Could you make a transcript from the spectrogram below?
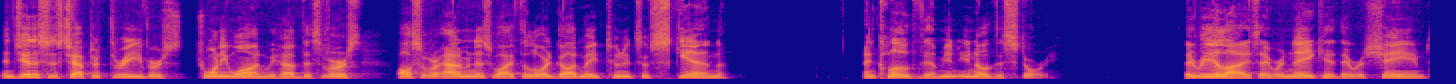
In Genesis chapter 3, verse 21, we have this verse. Also, for Adam and his wife, the Lord God made tunics of skin and clothed them. You, you know this story. They realized they were naked, they were ashamed.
